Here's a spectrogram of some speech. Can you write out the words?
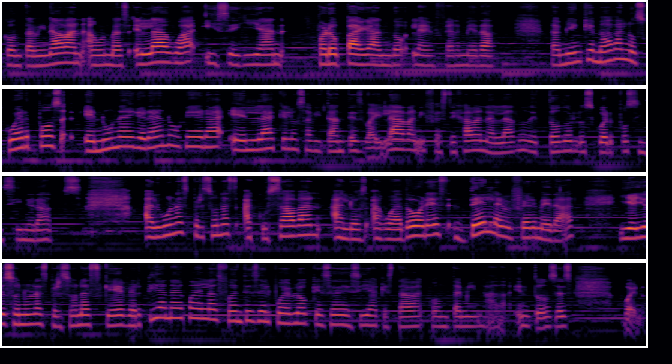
contaminaban aún más el agua y seguían propagando la enfermedad. También quemaban los cuerpos en una gran hoguera en la que los habitantes bailaban y festejaban al lado de todos los cuerpos incinerados. Algunas personas acusaban a los aguadores de la enfermedad y ellos son unas personas que vertían agua en las fuentes del pueblo que se decía que estaba contaminada. Entonces, bueno,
